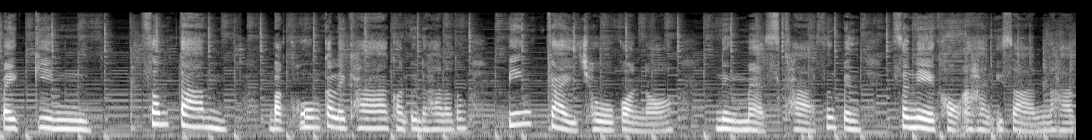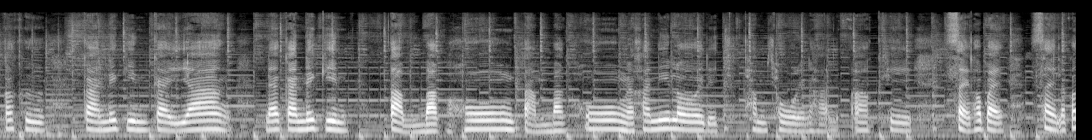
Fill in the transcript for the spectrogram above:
ไปกินส้มตำบักโฮงกันเลยค่ะ ก่อนอื่นนะคะ เราต้องปิ้งไก่โชว์ก่อนเนาะ1แมตช์ค่ะ ซึ่งเป็น สน่ห์ของอาหารอีสานนะคะก็คือการได้กินไก่ย่าง และการได้กินต่ำบักฮงต่ำบักฮงนะคะนี่เลยเดี๋ยวทำโชว์เลยนะคะโอเค ใส่เข้าไปใส่แล้วก็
